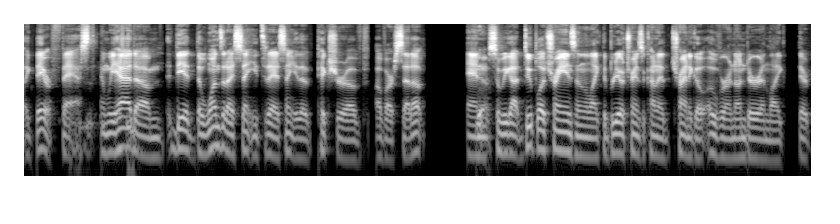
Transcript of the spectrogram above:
like they are fast. And we had um the the ones that I sent you today. I sent you the picture of of our setup, And Yeah. so we got Duplo trains, and then like the Brio trains are kind of trying to go over and under, and like they're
